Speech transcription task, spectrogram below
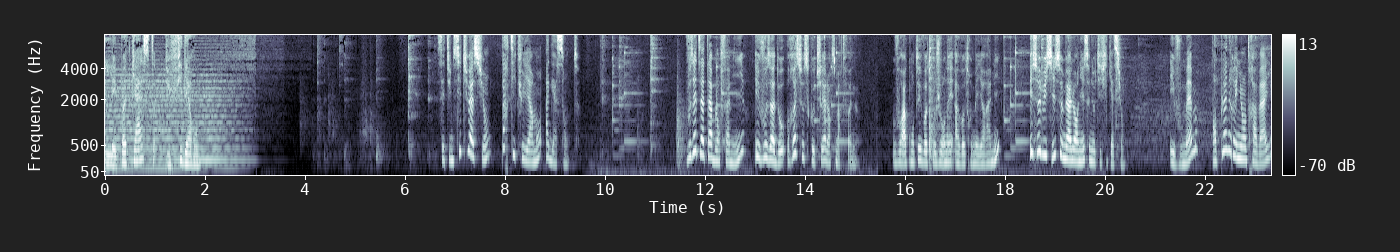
Les podcasts du Figaro. C'est une situation particulièrement agaçante. Vous êtes à table en famille et vos ados restent scotchés à leur smartphone. Vous racontez votre journée à votre meilleur ami et celui-ci se met à lorgner ses notifications. Et vous-même, en pleine réunion au travail,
